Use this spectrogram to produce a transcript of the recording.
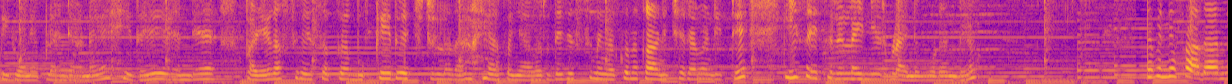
പിഗോണിയ പ്ലാന്റ് ആണ്. ഇത് എന്റെ പഴയ കസ്റ്റമേഴ്സൊക്കെ ബുക്ക് ചെയ്ത് വെച്ചിട്ടുള്ളതാണ്. അപ്പോൾ ഞാൻ വെറുതെ ജസ്റ്റ് നിങ്ങൾക്കൊന്ന് കാണിച്ചു തരാൻ വേണ്ടിയിട്ട് ഈ സൈസിലുള്ള ഇനിയൊരു പ്ലാന്റും കൂടെ ഉണ്ട്. ഇത് പിന്നെ സാധാരണ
